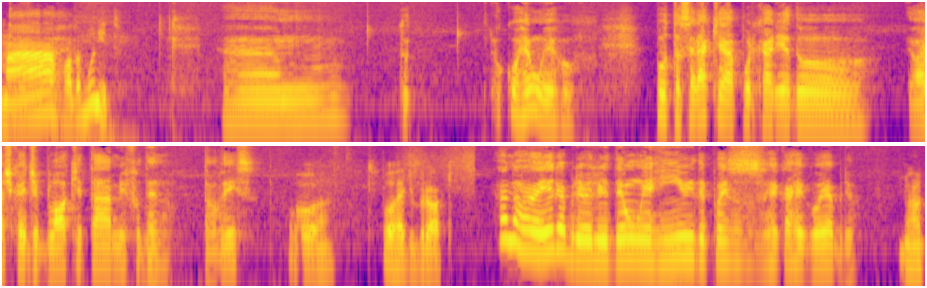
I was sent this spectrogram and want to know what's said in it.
Mas é. roda bonito. Hum, ocorreu um erro. Puta, será que a porcaria do. Eu acho que a Adblock tá me fudendo. Talvez? Porra. Porra, Adblock. Ah não, ele abriu. Ele deu um errinho e depois recarregou e abriu. Ah.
